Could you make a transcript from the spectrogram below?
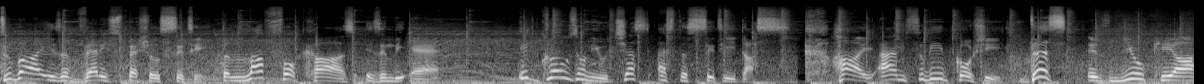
Dubai is a very special city. The love for cars is in the air. It grows on you just as the city does. Hi, I'm Sudeep Koshi. This is new Kia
